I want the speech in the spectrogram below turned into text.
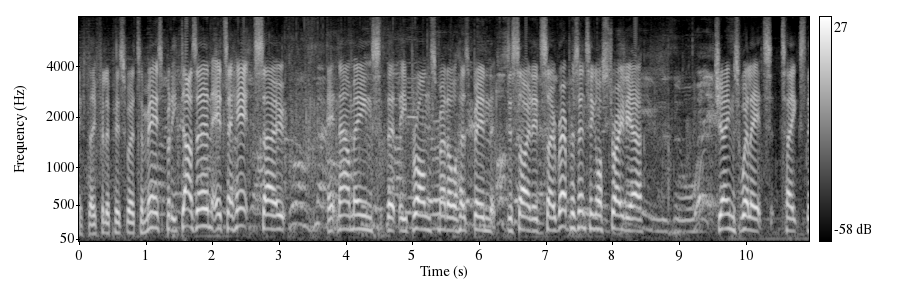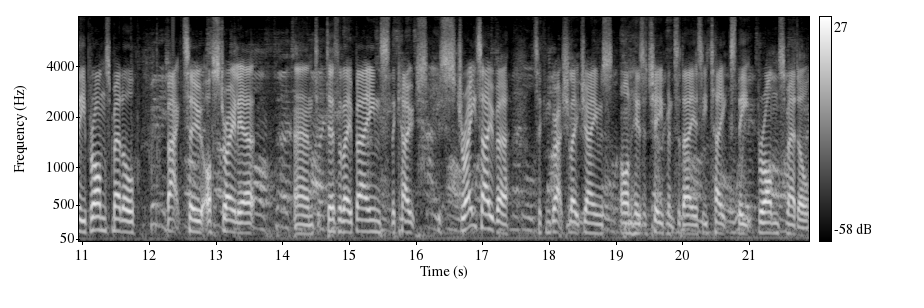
if De Filippis were to miss, but he doesn't. It's a hit, so it now means that the bronze medal has been decided. So representing Australia, James Willett takes the bronze medal back to Australia and Desiree Baines, the coach, is straight over to congratulate James on his achievement today as he takes the bronze medal.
